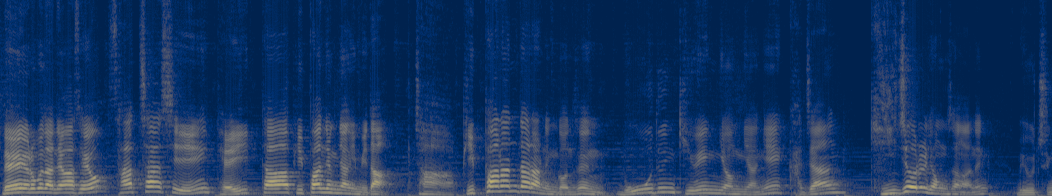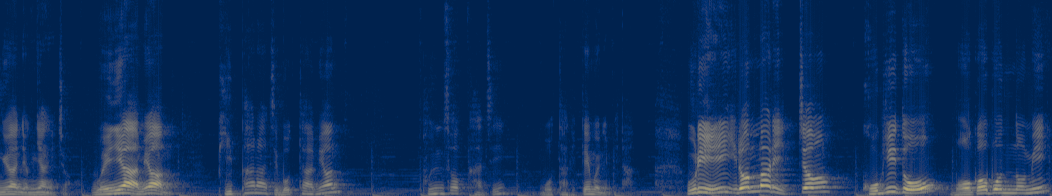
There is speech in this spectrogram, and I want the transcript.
네, 여러분 안녕하세요. 4차시 데이터 비판 역량입니다. 자, 비판한다라는 것은 모든 기획 역량의 가장 기저를 형성하는 매우 중요한 역량이죠. 왜냐하면 비판하지 못하면 분석하지 못하기 때문입니다. 우리 이런 말이 있죠? 고기도 먹어본 놈이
